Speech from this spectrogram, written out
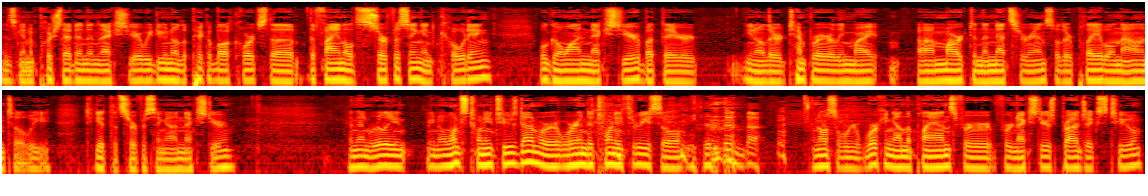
is going to push that into next year. We do know the pickleball courts, the the final surfacing and coating will go on next year, but they're you know they're temporarily mar- uh, marked and the nets are in, so they're playable now until we to get the surfacing on next year. And then really, you know, once 22 is done, we're we're into 23. So, and also we're working on the plans for for next year's projects too.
